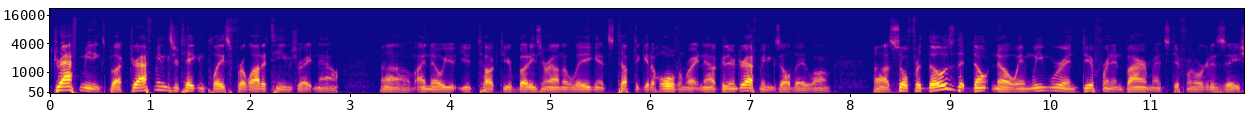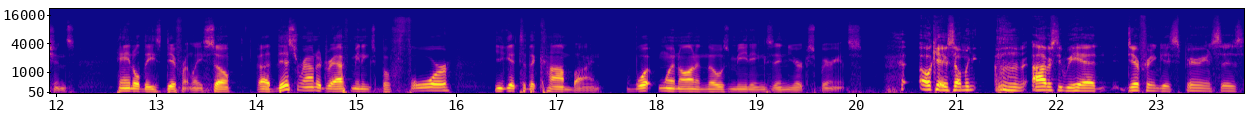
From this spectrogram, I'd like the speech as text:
draft meetings, Buck. Draft meetings are taking place for a lot of teams right now. Um, I know you, you talk to your buddies around the league, and it's tough to get a hold of them right now because they're in draft meetings all day long. Uh, so for those that don't know, and we were in different environments, different organizations handled these differently. So uh, this round of draft meetings before you get to the combine, what went on in those meetings in your experience? Okay, so I mean, obviously we had different experiences.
